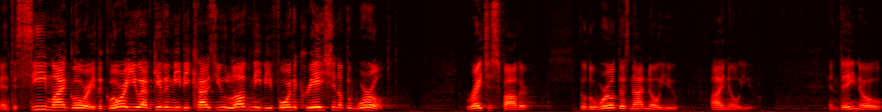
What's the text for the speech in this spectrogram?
and to see my glory, the glory you have given me because you loved me before the creation of the world. Righteous Father, though the world does not know you, I know you, and they know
